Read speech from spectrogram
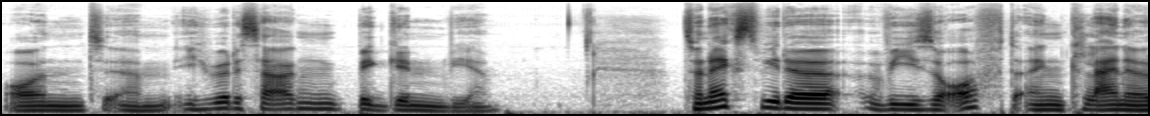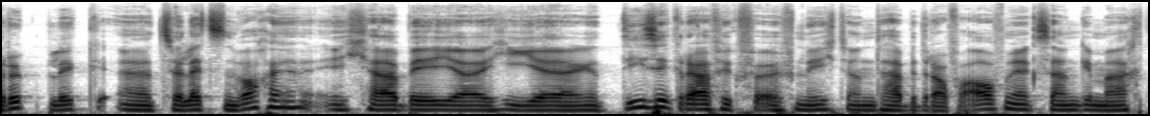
und ähm, ich würde sagen, beginnen wir. Zunächst wieder, wie so oft, ein kleiner Rückblick äh, zur letzten Woche. Ich habe ja hier diese Grafik veröffentlicht und habe darauf aufmerksam gemacht,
